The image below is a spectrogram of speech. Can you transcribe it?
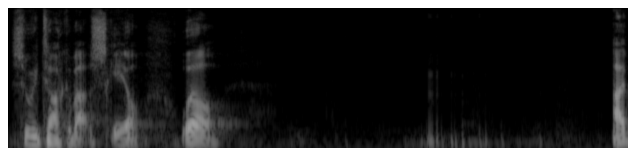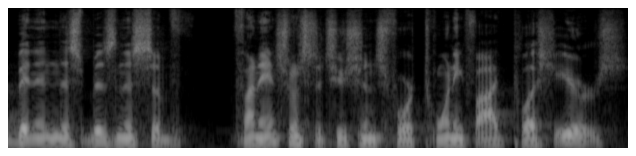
So, we talk about scale. Well, I've been in this business of financial institutions for 25 plus years.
